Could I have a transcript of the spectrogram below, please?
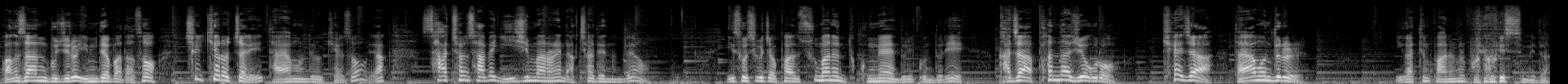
광산 부지를 임대받아서 7캐럿짜리 다이아몬드를 캐서 약 4,420만 원에 낙찰됐는데요. 이 소식을 접한 수많은 국내 누리꾼들이 가자 판나 지역으로 캐자 다이아몬드를 이 같은 반응을 보이고 있습니다.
